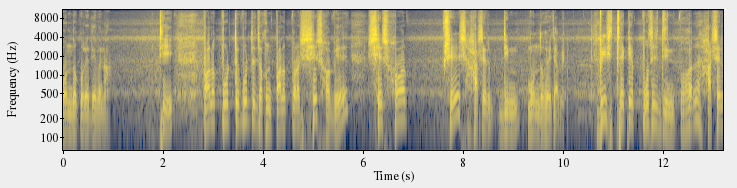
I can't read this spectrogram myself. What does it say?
বন্ধ করে দেবে না। ঠিক, পালক পড়তে পড়তে যখন পালক পড়া শেষ হবে, শেষ হওয়ার শেষ হাঁসের ডিম বন্ধ হয়ে যাবে। বিশ থেকে পঁচিশ দিন পর হাঁসের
